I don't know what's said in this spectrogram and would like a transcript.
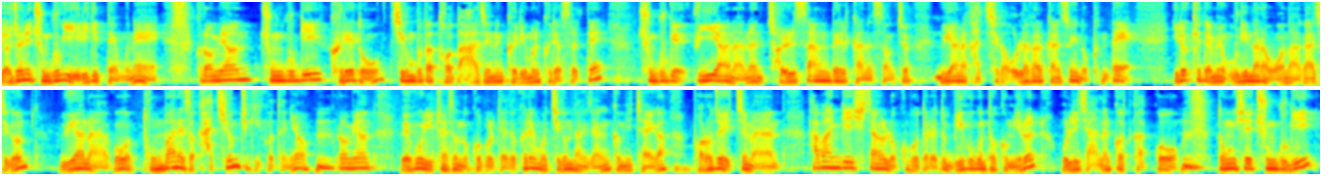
여전히 중국이 1위기 때문에 그러면 중국이 그래도 지금보다 더 나아지는 그림을 그렸을 때 중국의 위안화는 절상될 가능성, 즉 위안화 가치가 올라갈 가능성이 높은데 이렇게 되면 우리나라 원화가 지금 위안화하고 동반해서 같이 움직이거든요. 음. 그러면 외국인 입장에서 놓고 볼 때도 그래 뭐 지금 당장은 금리 차이가 벌어져 있지만 하반기 시장을 놓고 보더라도 미국은 더 금리를 올리지 않을 것 같고 동시에 중국이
